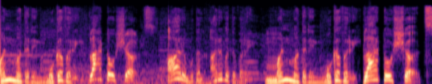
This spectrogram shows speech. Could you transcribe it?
மன்மதனின் முகவரி. பிளாட்டோ ஷர்ட்ஸ் ஆறு முதல் அறுபது வரை. மன்மதனின் முகவரி. Plato shirts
